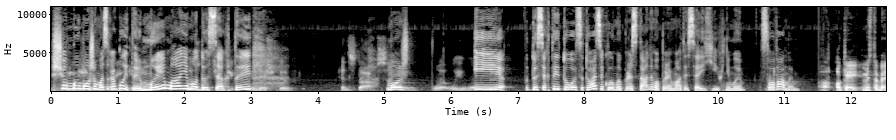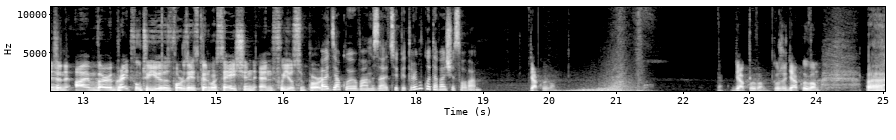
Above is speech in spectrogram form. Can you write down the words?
що ми можемо зробити. Ми маємо досягти Мож- і досягти тої ситуації, коли ми перестанемо перейматися їхніми словами. Okay, Mr. Benjamin, I'm very grateful to you for this conversation and for your support. Дякую вам за цю підтримку та ваші слова. Дякую вам. Дякую вам. Дуже дякую вам. Е,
